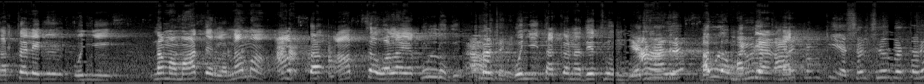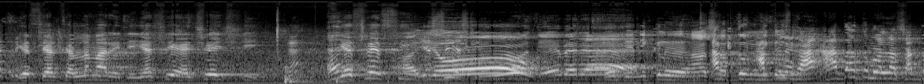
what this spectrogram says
ಕತ್ತಲೆಗೆ ಒಂಜಿ ನಮ್ಮ ಮಾತಿರಲ್ಲ ನಮ್ಮ ಆಪ್ತ ಆಪ್ತ ವಲಯ ಕುಳ್ಳುದು. ಒಂಜಿ ತಕ್ಕನ ದೆತ್ತು ಎಸ್ ಎಲ್ ಸಿ ಎಲ್ಲ ಮಾರೇಜಿ S S S C S S C ಅಯ್ಯೋ. ದೇವರೇ ಶಬ್ದವನ್ನು ಅಕ್ಲೆಗ ಆದಾತ ಮಲ್ಲ ಶಬ್ದ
